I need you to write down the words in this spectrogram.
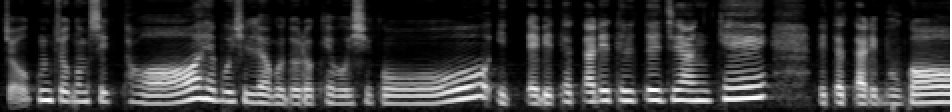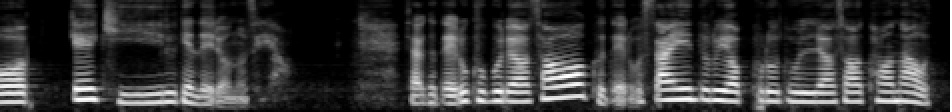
조금 조금씩 더 해보시려고 노력해 보시고 이때 밑에 다리 들뜨지 않게 밑에 다리 무겁게 길게 내려놓으세요. 자, 그대로 구부려서 그대로 사이드로 옆으로 돌려서 turnout.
